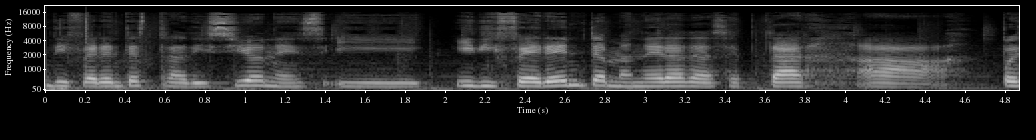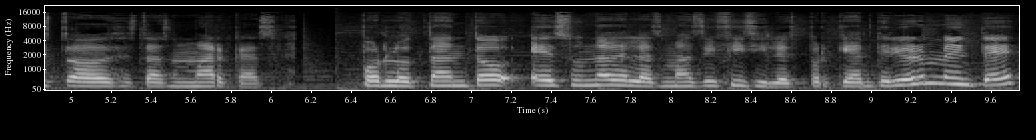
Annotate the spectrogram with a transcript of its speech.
diferentes tradiciones y, diferente manera de aceptar a pues todas estas marcas. Por lo tanto, es una de las más difíciles porque anteriormente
